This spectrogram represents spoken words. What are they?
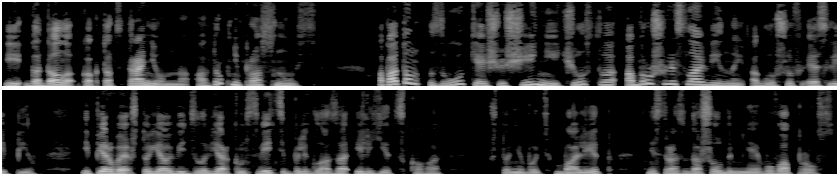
и гадала как-то отстраненно, а вдруг не проснусь. А потом звуки, ощущения и чувства обрушились лавиной, оглушив и ослепив. И первое, что я увидела в ярком свете, были глаза Ильицкого. «Что-нибудь болит?» Не сразу дошел до меня его вопрос.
